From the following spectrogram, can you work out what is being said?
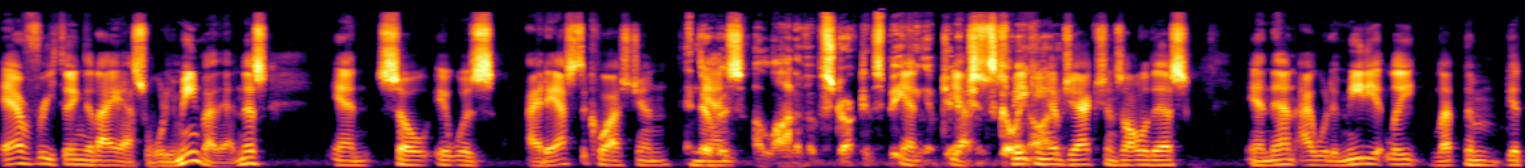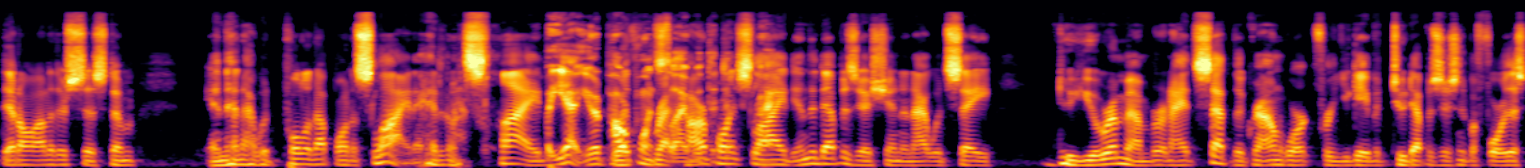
everything that I asked. Well, what do you mean by that? And this, and so it was, I'd asked the question. And there was a lot of obstructive speaking and- objections yes, going speaking on. Speaking objections, all of this. And then I would immediately let them get that all out of their system. And then I would pull it up on a slide. I had it on a slide. but yeah, you had a with- PowerPoint right, slide. with the- PowerPoint right. slide in the deposition. And I would say, Do you remember? And I had set the groundwork for you gave it two depositions before this.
